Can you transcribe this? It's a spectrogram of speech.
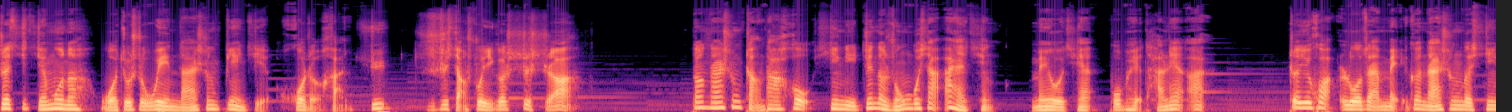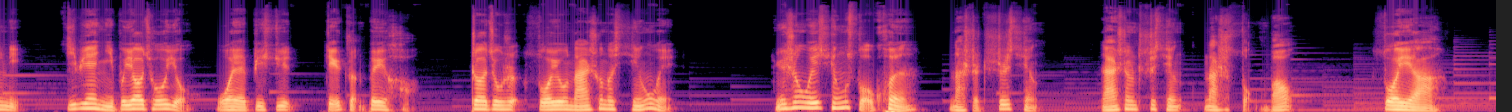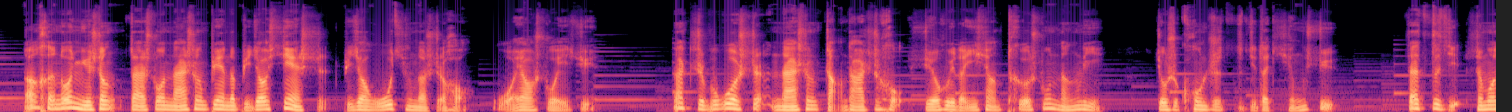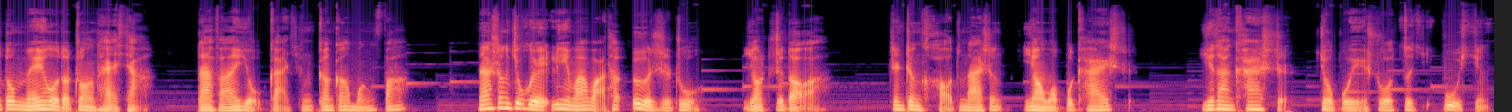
这期节目呢，我就是为男生辩解或者喊屈，只是想说一个事实啊。当男生长大后，心里真的容不下爱情，没有钱不配谈恋爱，这句话落在每个男生的心里。即便你不要求有，我也必须得准备好。这就是所有男生的行为。女生为情所困，那是痴情；男生痴情，那是怂包。所以啊。当很多女生在说男生变得比较现实、比较无情的时候，我要说一句，那只不过是男生长大之后学会的一项特殊能力，就是控制自己的情绪。在自己什么都没有的状态下，但凡有感情刚刚萌发，男生就会立马把它遏制住。要知道啊，真正好的男生要么不开始，一旦开始就不会说自己不行。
